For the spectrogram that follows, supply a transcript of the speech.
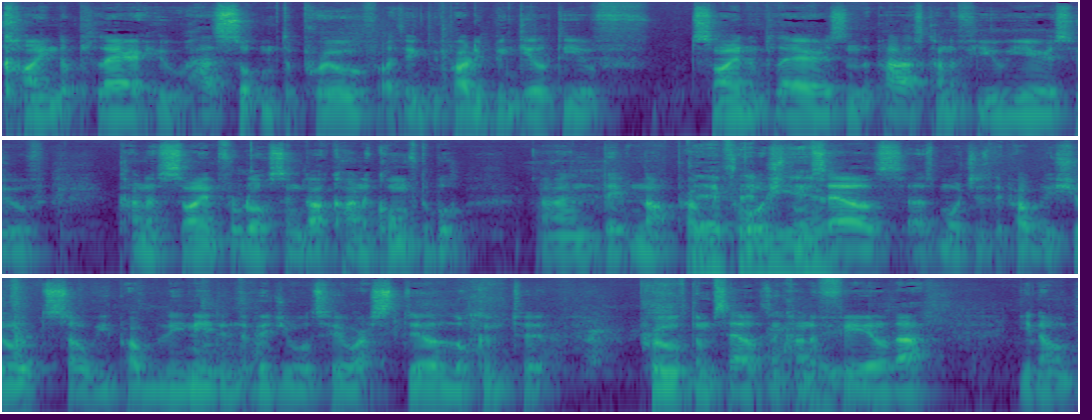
kind of player who has something to prove I think we've probably been guilty of signing players in the past kind of few years who have kind of signed for us and got kind of comfortable. And they've not probably Definitely, pushed yeah. themselves as much as they probably should. So we probably need individuals who are still looking to prove themselves and kind of feel that, you know,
